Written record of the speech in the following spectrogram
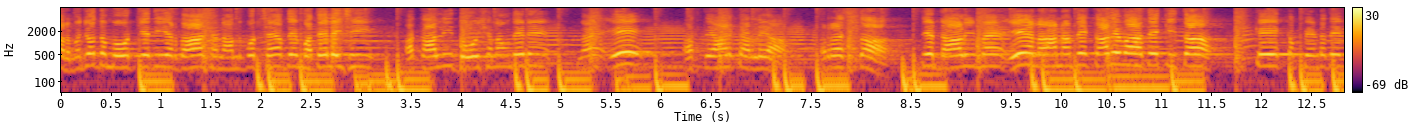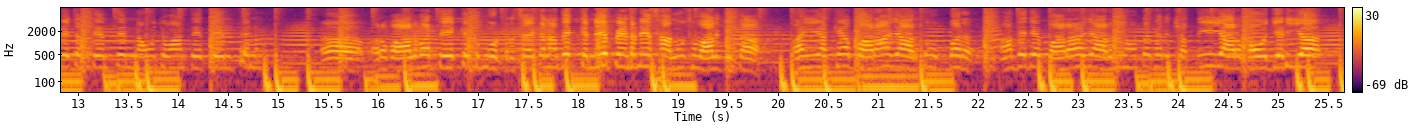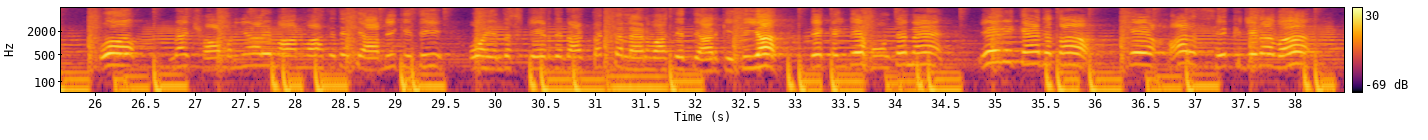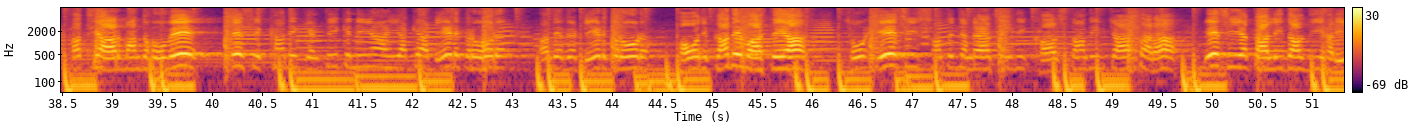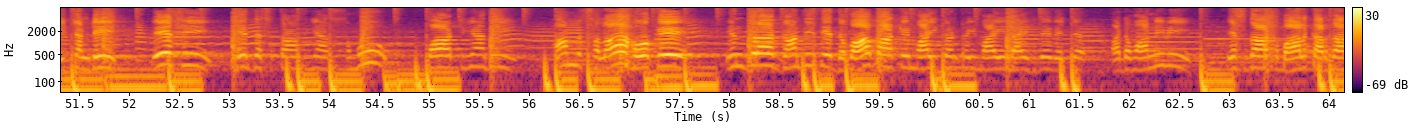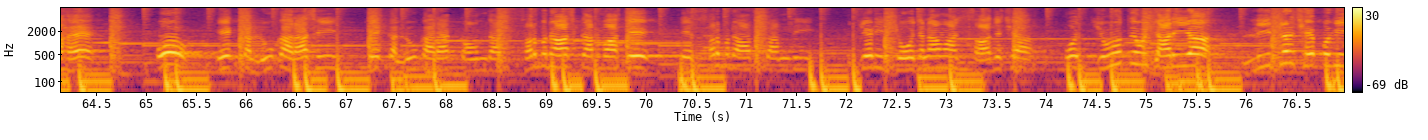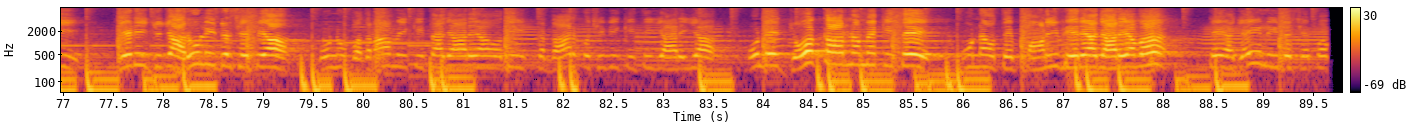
ਧਰਮ ਯੁੱਧ ਮੋਰਚੇ ਦੀ ਅਰਦਾਸ ਆਨੰਦਪੁਰ ਸਾਹਿਬ ਦੇ ਮਤੇ ਲਈ ਸੀ। ਅਕਾਲੀ ਦੋਸ਼ ਲਾਉਂਦੇ ਨੇ। ਮੈਂ ਇਹ ਅਖਤਿਆਰ ਕਰ ਲਿਆ ਰਸਤਾ ਤੇ ਨਾਲ ਹੀ ਮੈਂ ਇਹ ਐਲਾਨ ਆਂਦੇ ਕਾਦੇ ਵਾਸਤੇ ਕੀਤਾ ਕਿ ਇੱਕ ਪਿੰਡ ਦੇ ਵਿੱਚ ਤਿੰਨ ਤਿੰਨ ਨੌਜਵਾਨ ਤੇ ਤਿੰਨ ਤਿੰਨ ਅਹ, ਰਿਵਾਲਵਰ ਤੇ ਇੱਕ ਇੱਕ ਮੋਟਰਸਾਈਕਲਾਂ ਤੇ ਕਿੰਨੇ ਪਿੰਡ ਨੇ ਸਾਨੂੰ ਸਵਾਲ ਕੀਤਾ। ਅਸੀਂ ਆਖਿਆ 12000 ਤੋਂ ਉੱਪਰ। ਆਂਦੇ ਜੇ 12000 ਵੀ ਹੋਣ ਤਾਂ ਫਿਰ 36000 ਫੌਜ ਜਿਹੜੀ ਆ ਉਹ ਮੈਂ ਛਾਪੜੀਆਂ ਵਾਲੇ ਮਾਰਨ ਵਾਸਤੇ ਤੇ ਤਿਆਰ ਨਹੀਂ ਕੀਤੀ, ਉਹ ਹਿੰਦ ਸਟੇਟ ਦੇ ਨਾਲ ਟੱਕਰ ਲੈਣ ਵਾਸਤੇ ਤਿਆਰ ਕੀਤੀ ਆ। ਤੇ ਕਹਿੰਦੇ ਹੁਣ ਤੇ ਮੈਂ ਇਹ ਵੀ ਕਹਿ ਦਿੱਤਾ ਕਿ ਹਰ ਸਿੱਖ ਜਿਹੜਾ ਵਾ, ਹਥਿਆਰਬੰਦ ਹੋਵੇ, ਤੇ ਸਿੱਖਾਂ ਦੀ ਗਿਣਤੀ ਕਿੰਨੀ ਆ? ਅਸੀਂ ਆਖਿਆ 1.5 ਕਰੋੜ। ਆਂਦੇ ਫਿਰ 1.5 ਕਰੋੜ ਫੌਜ ਕਾਦੇ ਵਾਸਤੇ ਆ? ਸੋ ਇਹ ਸੀ ਸੰਤ ਜਰਨੈਲ ਸਿੰਘ ਦੀ ਖਾਲਸਾ ਦੀ ਵਿਚਾਰਧਾਰਾ, ਇਹ ਸੀ ਅਕਾਲੀ ਦਲ ਦੀ ਹਰੀ ਝੰਡੀ, ਇਹ ਸੀ ਹਿੰਦੁਸਤਾਨ ਦੀਆਂ ਸਮੂਹ ਪਾਰਟੀਆਂ ਦੀ ਹਮ ਸਲਾਹ ਹੋ ਕੇ ਇੰਦਰਾ ਗਾਂਧੀ ਤੇ ਦਬਾਅ ਪਾ ਕੇ ਮਾਈ ਕੰਟਰੀ, ਮਾਈ ਲਾਈਫ ਦੇ ਵਿੱਚ ਅਡਵਾਨੀ ਵੀ ਇਸ ਦਾ ਇਕਬਾਲ ਕਰਦਾ ਹੈ। ਉਹ ਇੱਕ ਘੱਲੂਘਾਰਾ ਸੀ ਤੇ ਘੱਲੂਘਾਰਾ ਕੌਮ ਦਾ ਸਰਬਨਾਸ਼ ਕਰਨ ਵਾਸਤੇ ਤੇ ਸਰਬਨਾਸ਼ ਕਰਨ ਦੀ ਜਿਹੜੀ ਯੋਜਨਾਵਾਂ, ਸਾਜ਼ਿਸ਼ ਆ ਉਹ ਜਿਉਂ ਤਿਉਂ ਜਾਰੀ ਆ। ਲੀਡਰਸ਼ਿਪ ਵੀ ਜਿਹੜੀ ਜੁਝਾਰੂ ਲੀਡਰਸ਼ਿਪ ਆ, ਉਹਨੂੰ ਬਦਨਾਮ ਵੀ ਕੀਤਾ ਜਾ ਰਿਹਾ, ਉਹਦੀ ਕਿਰਦਾਰ ਕੁਛ ਵੀ ਕੀਤੀ ਜਾ ਰਹੀ ਆ। ਉਹਨੇ ਜੋ ਕਾਰਨਾਮੇ ਕੀਤੇ ਉਹਨਾਂ ਉੱਤੇ ਪਾਣੀ ਫੇਰਿਆ ਜਾ ਰਿਹਾ ਵਾ ਤੇ ਅਜਿਹੀ ਲੀਡਰਸ਼ਿਪ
